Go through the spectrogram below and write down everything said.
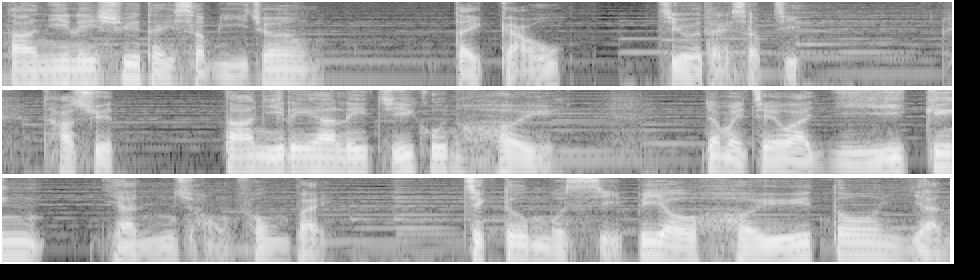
但以理書第十二章第九至到第十節，他說：但以理啊，你只管去，因為這話已經隱藏封閉，直到末時，必有許多人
